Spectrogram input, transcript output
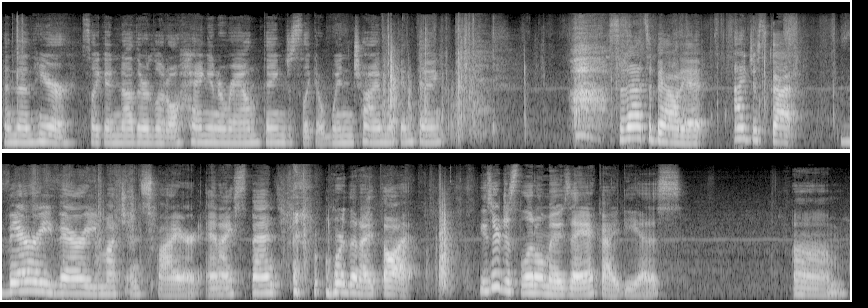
And then here, it's like another little hanging around thing, just like a wind chime looking thing. So that's about it. I just got very, very much inspired and I spent more than I thought. These are just little mosaic ideas. Um,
